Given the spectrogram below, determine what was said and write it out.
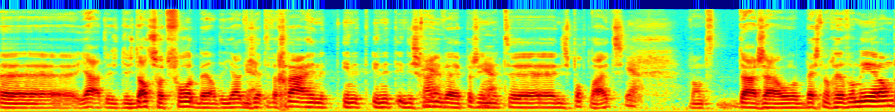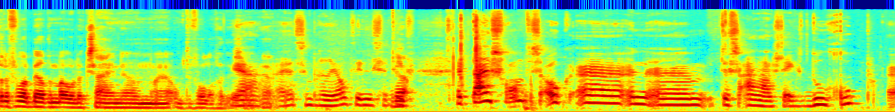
uh, ja dus, dus dat soort voorbeelden. Ja, die zetten we graag in, het, in, het, in, het, in de schijnwerpers, in, het, in de spotlights. Ja. Want daar zouden best nog heel veel meer andere voorbeelden mogelijk zijn om, uh, om te volgen. Dus, ja, ja, het is een briljant initiatief. Het thuisfront is ook uh, een um, tussen aanhalingstekens doelgroep uh,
